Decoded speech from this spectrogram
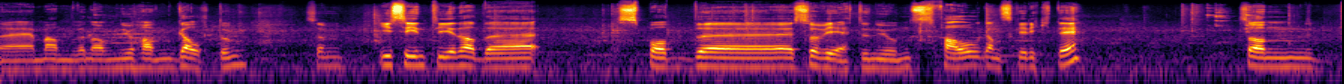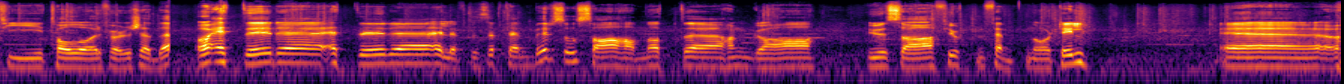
eh, mann ved navn Johan Galtung, som i sin tid hadde spådd eh, Sovjetunionens fall ganske riktig. Sånn 10-12 år før det skjedde. Og etter, eh, etter eh, 11. september så sa han at eh, han ga USA 14-15 år til. Eh,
